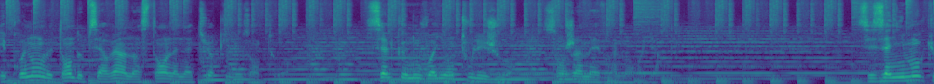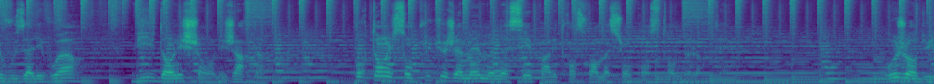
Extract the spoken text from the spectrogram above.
et prenons le temps d'observer un instant la nature qui nous entoure celle que nous voyons tous les jours sans jamais vraiment. Ces animaux que vous allez voir vivent dans les champs, les jardins. Pourtant, ils sont plus que jamais menacés par les transformations constantes de leur terre. Aujourd'hui,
